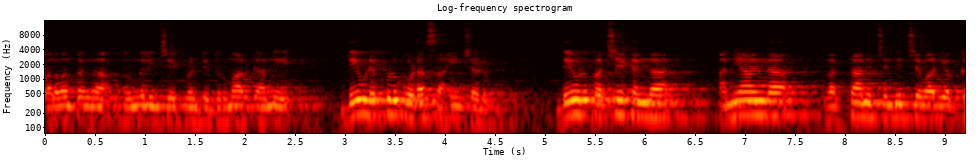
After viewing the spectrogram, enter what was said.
బలవంతంగా దొంగిలించేటువంటి దుర్మార్గాన్ని దేవుడు ఎప్పుడు కూడా సహించాడు. దేవుడు ప్రత్యేకంగా అన్యాయంగా రక్తాన్ని చెందించే వారి యొక్క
